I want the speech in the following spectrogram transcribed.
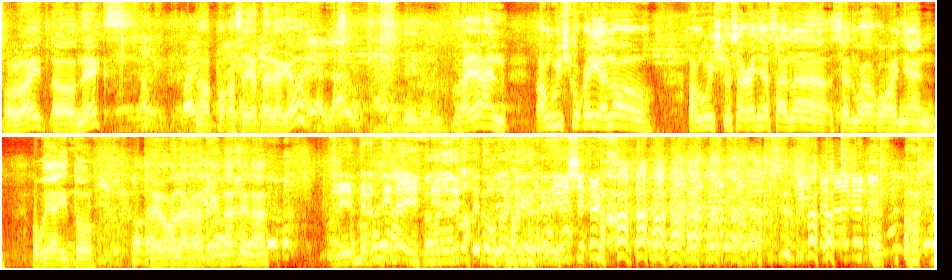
Alright, oh, next. Napakasaya talaga. Ayan, ang wish ko kay ano, ang wish ko sa kanya, sana siya makakuha niyan. O kaya ito. Ayaw ko lang, hatiin natin ha. Letter T na eh. T-shirt.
